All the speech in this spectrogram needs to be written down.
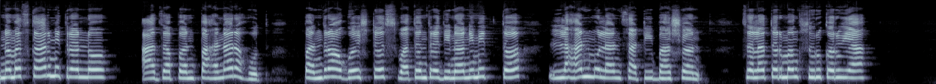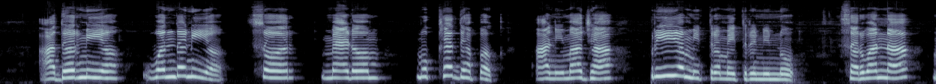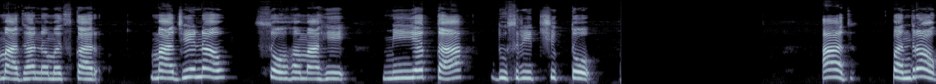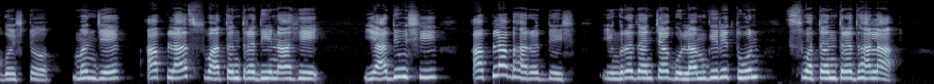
नमस्कार मित्रांनो आज आपण पाहणार आहोत पंधरा ऑगस्ट स्वातंत्र्य दिनानिमित्त लहान मुलांसाठी भाषण. चला तर मग सुरू करूया. आदरणीय वंदनीय सर मॅडम मुख्याध्यापक आणि माझ्या प्रिय मित्रमैत्रिणींनो सर्वांना माझा नमस्कार. माझे नाव सोहम आहे. मी इयत्ता दुसरीत शिकतो. आज पंधरा ऑगस्ट म्हणजे आपला स्वातंत्र्य दिन आहे. या दिवशी आपला भारत देश इंग्रजांच्या गुलामगिरीतून स्वतंत्र झाला.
